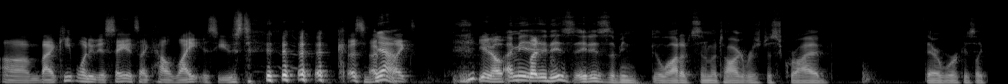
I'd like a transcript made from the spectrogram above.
um, but i keep wanting to say it's like how light is used because Yeah. like you know I mean, but it is. It is. I mean, a lot of cinematographers describe their work is like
